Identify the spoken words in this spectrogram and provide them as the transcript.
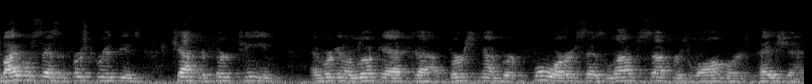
Bible says in 1 Corinthians chapter 13, and we're going to look at uh, verse number 4, it says, Love suffers long or is patient.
